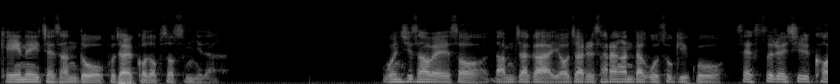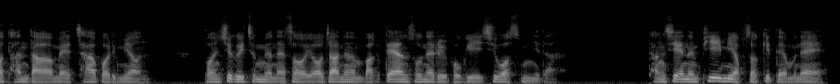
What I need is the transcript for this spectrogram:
개인의 재산도 보잘 것 없었습니다. 원시 사회에서 남자가 여자를 사랑한다고 속이고 섹스를 실컷 한 다음에 차버리면 번식의 측면에서 여자는 막대한 손해를 보기 쉬웠습니다. 당시에는 피임이 없었기 때문에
